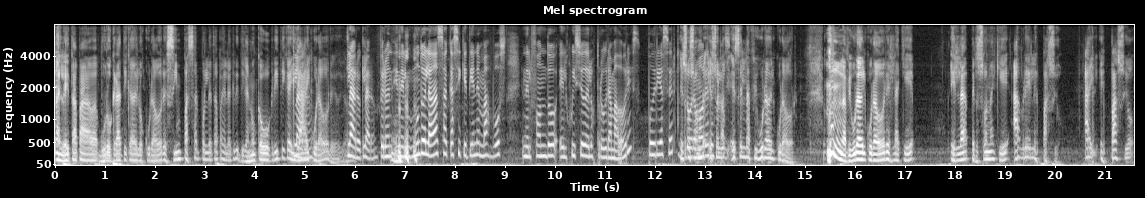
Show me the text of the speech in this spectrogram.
a la etapa burocrática de los curadores sin pasar por la etapa de la crítica. Nunca hubo crítica y ya hay curadores. Claro, claro. Pero en, el mundo de la danza casi que tiene más voz, en el fondo, el juicio de los programadores, podría ser. Eso esa es la figura del curador. la figura del curador es la que es la persona que abre el espacio hay espacio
